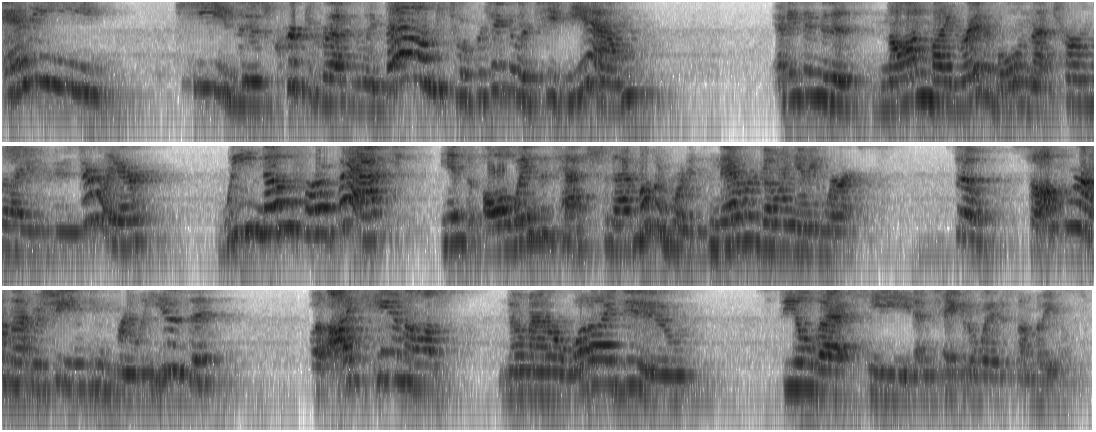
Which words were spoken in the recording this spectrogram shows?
any key that is cryptographically bound to a particular TPM, anything that is non-migratable in that term that I introduced earlier, we know for a fact it's always attached to that motherboard. It's never going anywhere else. So software on that machine can freely use it, but I cannot, no matter what I do, steal that key and take it away to somebody else.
